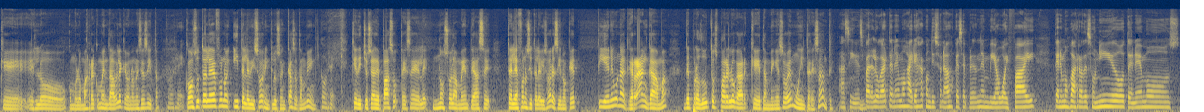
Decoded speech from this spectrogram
que es lo como lo más recomendable que uno necesita Correcto. con su teléfono y televisor incluso en casa también. Correcto. Que dicho sea de paso, TCL no solamente hace teléfonos y televisores, sino que tiene una gran gama de productos para el hogar que también eso es muy interesante. Así es. Para el hogar tenemos aires acondicionados que se prenden vía Wi-Fi, tenemos barra de sonido, tenemos...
